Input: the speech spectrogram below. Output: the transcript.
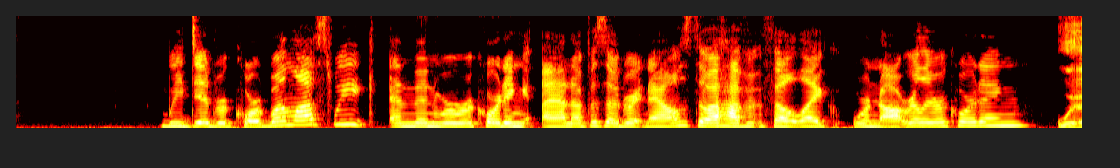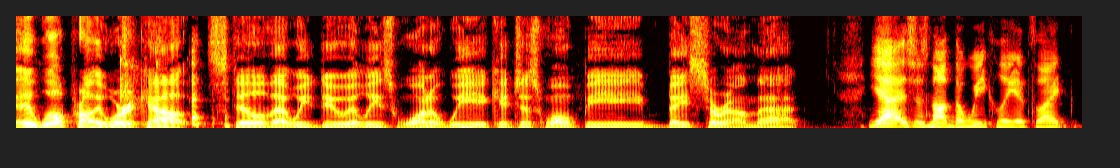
we did record one last week and then we're recording an episode right now, so I haven't felt like we're not really recording. It will probably work out still that we do at least one a week. It just won't be based around that. Yeah, it's just not the weekly, it's like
